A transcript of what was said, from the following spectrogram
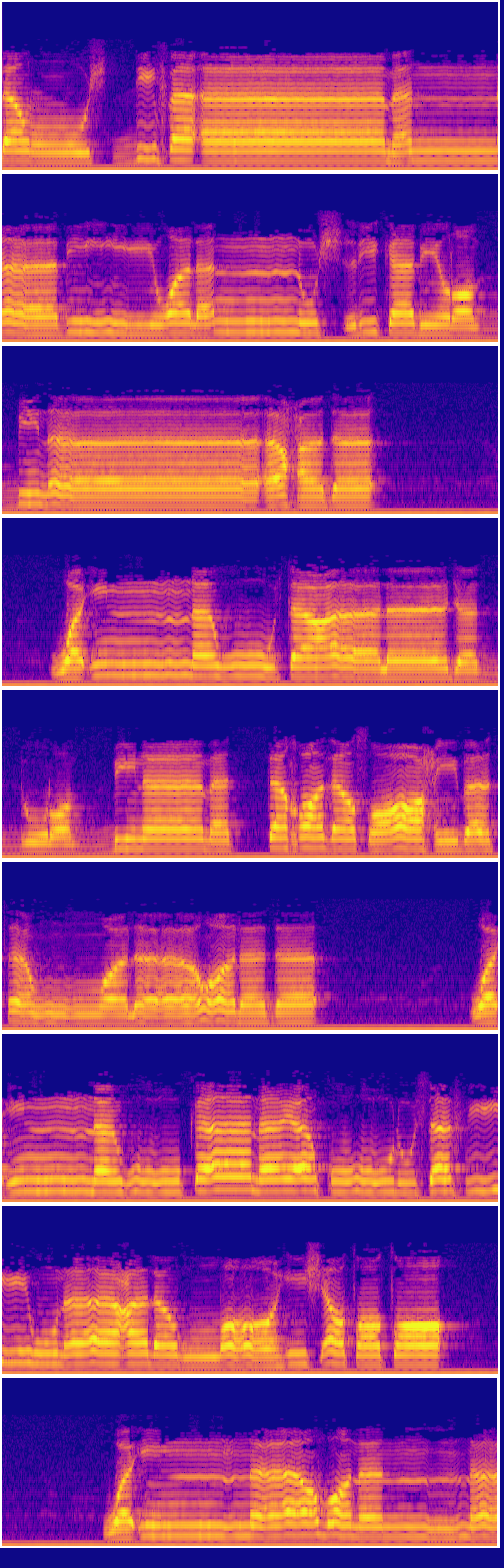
إلى الرشد فآمنا به ولن نشرك بربنا أحدا وإنه تعالى جد ربنا مت اتخذ صاحبة ولا ولدا وإنه كان يقول سفيهنا على الله شططا وإنا ظننا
